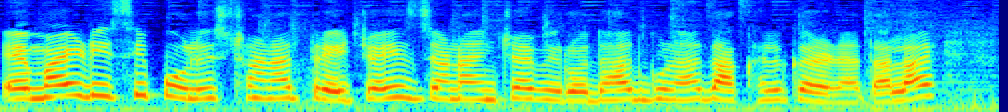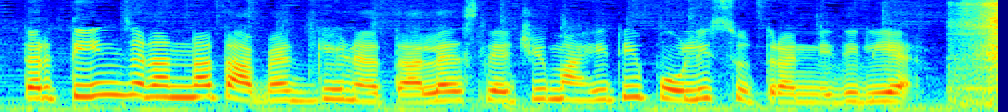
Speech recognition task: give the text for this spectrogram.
एमआयडीसी पोलीस ठाण्यात त्रेचाळीस जणांच्या विरोधात गुन्हा दाखल करण्यात आलाय. तर तीन जणांना ताब्यात घेण्यात आलं असल्याची माहिती पोलीस सूत्रांनी दिली आहे.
